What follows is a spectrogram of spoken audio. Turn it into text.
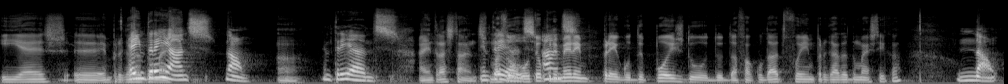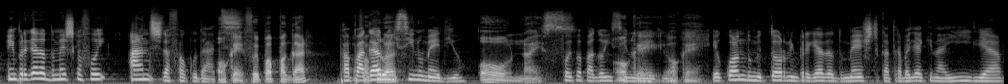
e és eh, empregada Entrei doméstica. antes. Não, Ah. entrei antes. Ah, entraste antes. Entrei Mas o- o, antes. teu Antes. primeiro emprego depois do, do- da faculdade foi empregada doméstica? Não, empregada doméstica foi antes da faculdade. Ok, foi para pagar? Para pagar o ensino médio. Oh, nice. Foi para pagar o ensino Ok, médio. ok. Eu, quando me torno empregada doméstica, trabalhei aqui na ilha,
